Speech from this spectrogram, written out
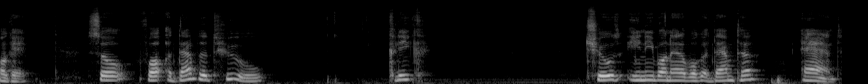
Okay, so for adapter 2, click choose enable network adapter and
